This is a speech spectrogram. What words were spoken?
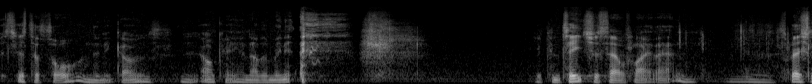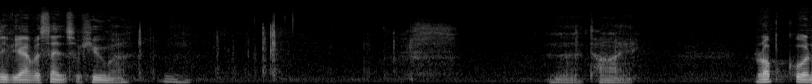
It's just a thought, and then it goes, okay, another minute. you can teach yourself like that, especially if you have a sense of humor. Thai รบกวน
